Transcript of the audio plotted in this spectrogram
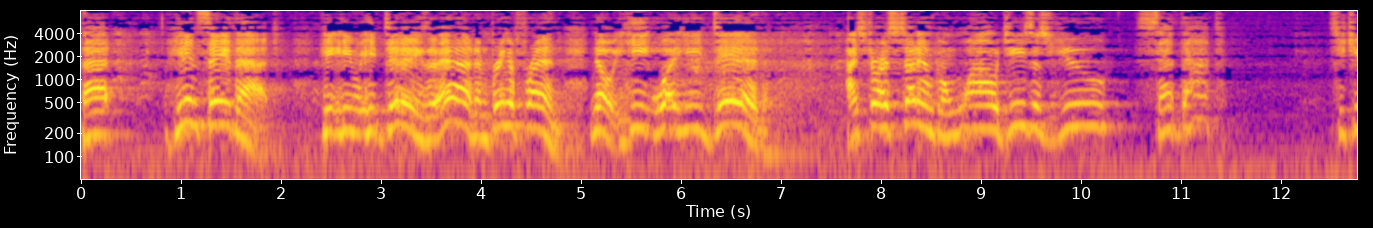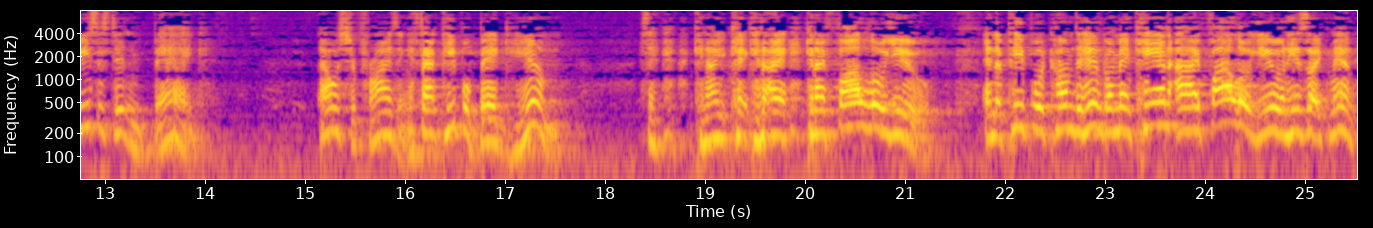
That, he didn't say that. He, he, he did it. He said, Ed, and bring a friend. No, he, what he did, I started studying. I'm going, wow, Jesus, you said that? See, Jesus didn't beg. That was surprising. In fact, people begged him. Say, can I, can, can I, can I follow you? And the people would come to him, go, man, can I follow you? And he's like, man,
